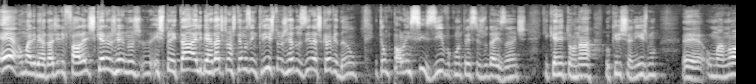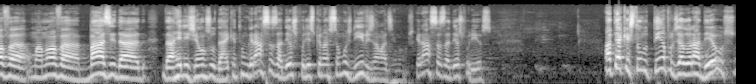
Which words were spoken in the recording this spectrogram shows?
é uma liberdade. Ele fala, eles querem nos, nos espreitar a liberdade que nós temos em Cristo, nos reduzir à escravidão. Então, Paulo é incisivo contra esses judaizantes que querem tornar o cristianismo é, uma, nova, uma nova base da, da religião judaica. Então, graças a Deus por isso, porque nós somos livres, amados irmãos. Graças a Deus por isso. Até a questão do templo de adorar a Deus,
